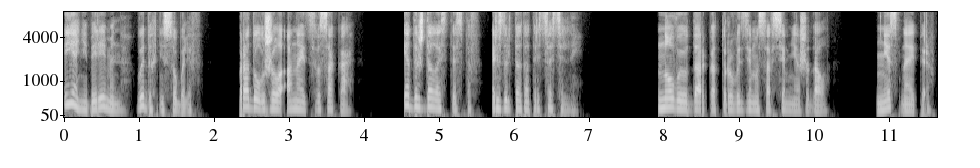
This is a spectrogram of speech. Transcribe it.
«Я не беременна, выдохни, Соболев», — продолжила Анаит свысока. Я дождалась тестов. Результат отрицательный. Новый удар, которого Дима совсем не ожидал. Не снайпер.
